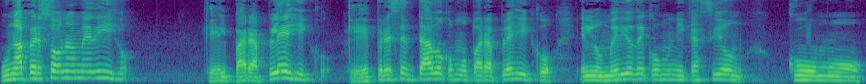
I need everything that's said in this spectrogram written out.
Una persona me dijo que el parapléjico, que es presentado como parapléjico en los medios de comunicación como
